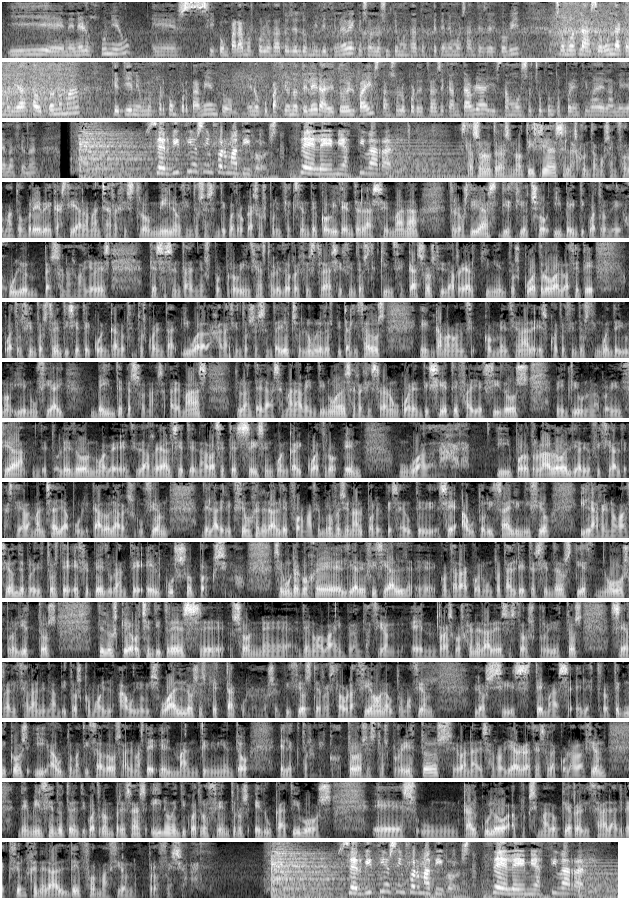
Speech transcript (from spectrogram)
y en enero-junio, si comparamos con los datos del 2019, que son los últimos datos que tenemos antes del COVID, somos la segunda comunidad autónoma que tiene un mejor comportamiento en ocupación hotelera de todo el país, tan solo por detrás de Cantabria, y estamos ocho puntos por encima de la media nacional. Servicios informativos. CLM Activa Radio. Estas son otras noticias, las contamos en formato breve. Castilla-La Mancha registró 1.964 casos por infección de COVID entre la semana, entre los días 18 y 24 de julio en personas mayores de 60 años. Por provincias, Toledo registra 615 casos, Ciudad Real 504, Albacete 437, Cuenca 240 y Guadalajara 168. El número de hospitalizados en cama convencional es 451 y en UCI hay 20 personas. Además, durante la semana 29, 2019 se registraron 47 fallecidos, 21 en la provincia de Toledo, 9 en Ciudad Real, 7 en Albacete, 6 en Cuenca y 4 en Guadalajara. Y por otro lado, el Diario Oficial de Castilla-La Mancha ya ha publicado la resolución de la Dirección General de Formación Profesional por el que se autoriza el inicio y la renovación de proyectos de FP durante el curso próximo. Según recoge el Diario Oficial, eh, contará con un total de 310 nuevos proyectos, de los que 83 eh, son eh, de nueva implantación. En rasgos generales, estos proyectos se realizarán en ámbitos como el audiovisual y los espectáculos, los servicios de restauración, la automoción, los sistemas electrotécnicos y automatizados, además de el mantenimiento electrónico. Todos estos proyectos se van a desarrollar gracias a la colaboración de 1.134 empresas y 94 centros educativos. Es un cálculo aproximado que realiza la Dirección General de Formación Profesional. Servicios informativos. CLM Activa Radio.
